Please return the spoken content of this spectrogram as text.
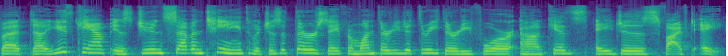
But uh, youth camp is June seventeenth, which is a Thursday, from 1.30 to three thirty for uh, kids ages five to eight.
